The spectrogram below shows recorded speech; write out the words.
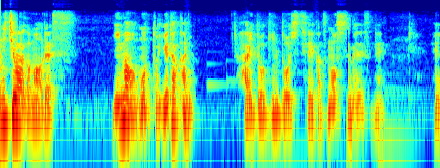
んにちは、ガマオです。今をもっと豊かに、配当金投資生活のおすすめですね。えー、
